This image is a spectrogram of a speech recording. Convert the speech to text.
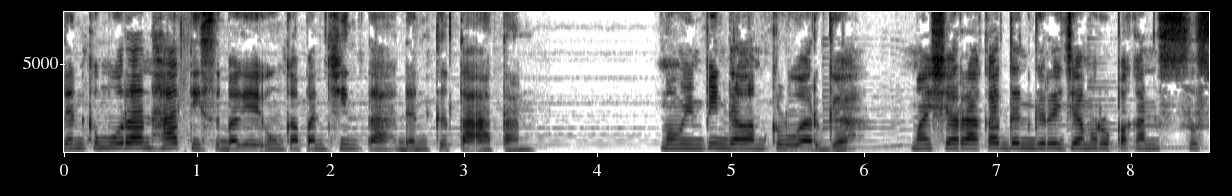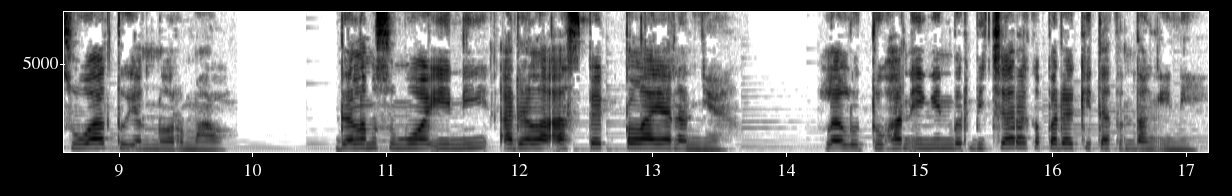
dan kemurahan hati sebagai ungkapan cinta dan ketaatan. Memimpin dalam keluarga, masyarakat, dan gereja merupakan sesuatu yang normal. Dalam semua ini adalah aspek pelayanannya. Lalu Tuhan ingin berbicara kepada kita tentang ini.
